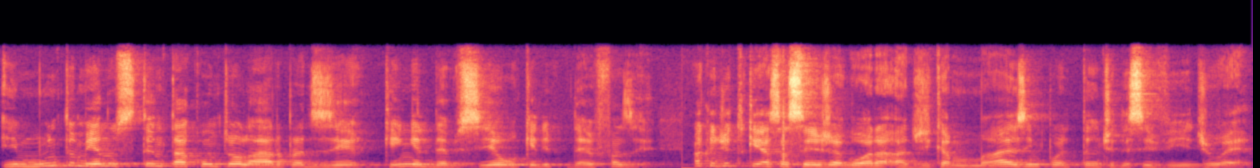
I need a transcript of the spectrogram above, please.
e muito menos tentar controlá-lo para dizer quem ele deve ser ou o que ele deve fazer. Acredito que essa seja agora a dica mais importante desse vídeo é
